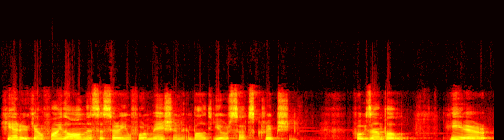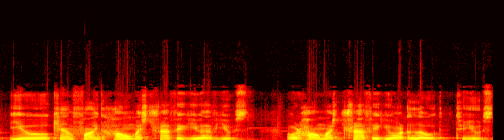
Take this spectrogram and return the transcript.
Here you can find all necessary information about your subscription. For example, here you can find how much traffic you have used or how much traffic you are allowed to use.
